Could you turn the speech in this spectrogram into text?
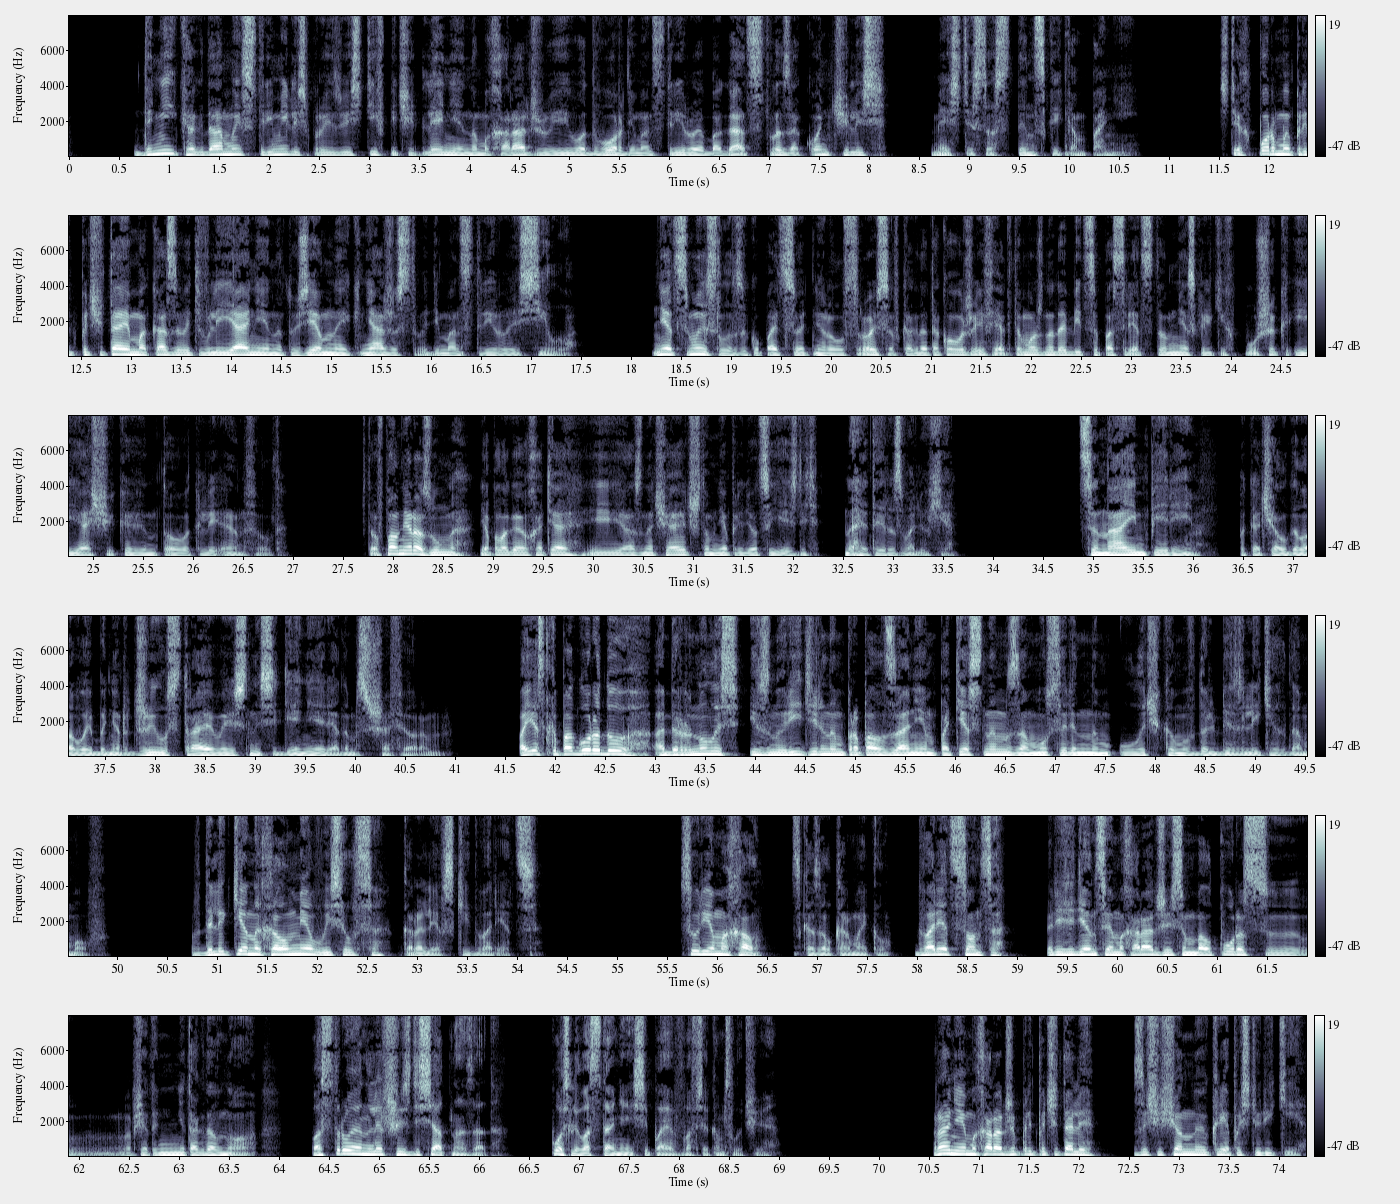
Дни, когда мы стремились произвести впечатление на Махараджу и его двор, демонстрируя богатство, закончились вместе со Стынской компанией. С тех пор мы предпочитаем оказывать влияние на туземное княжество, демонстрируя силу. Нет смысла закупать сотни Роллс-Ройсов, когда такого же эффекта можно добиться посредством нескольких пушек и ящика винтовок Ли Энфилд. Что вполне разумно, я полагаю, хотя и означает, что мне придется ездить на этой развалюхе. «Цена империи», — покачал головой Баннерджи, устраиваясь на сиденье рядом с шофером. Поездка по городу обернулась изнурительным проползанием по тесным замусоренным улочкам вдоль безликих домов. Вдалеке на холме высился королевский дворец. «Сурья Махал», — сказал Кармайкл. «Дворец солнца. Резиденция Махараджи Самбалпура с... Э, вообще-то не так давно. Построен лет шестьдесят назад. После восстания Сипаев, во всяком случае. Ранее Махараджи предпочитали защищенную крепостью реки.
